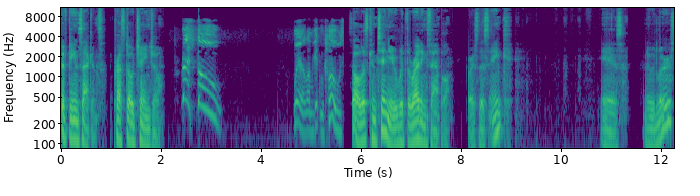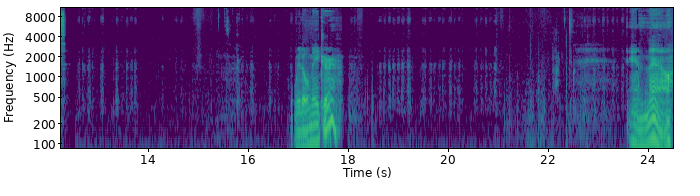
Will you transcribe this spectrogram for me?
15 seconds. Presto changeo. Presto! Well, I'm getting close. So let's continue with the writing sample. Of course, this ink is Noodler's Widowmaker And now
